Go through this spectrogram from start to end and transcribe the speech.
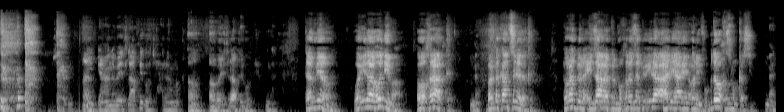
آه. يعني بإطلاقي قلت حرام آه آه بإطلاق لا تنبيه. وإذا هدم أو أخراتك لا برد كان سليلك ترد العزارة المخرزة إلى أهلها إن عرفوا. بدو أخذ مكسي لا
